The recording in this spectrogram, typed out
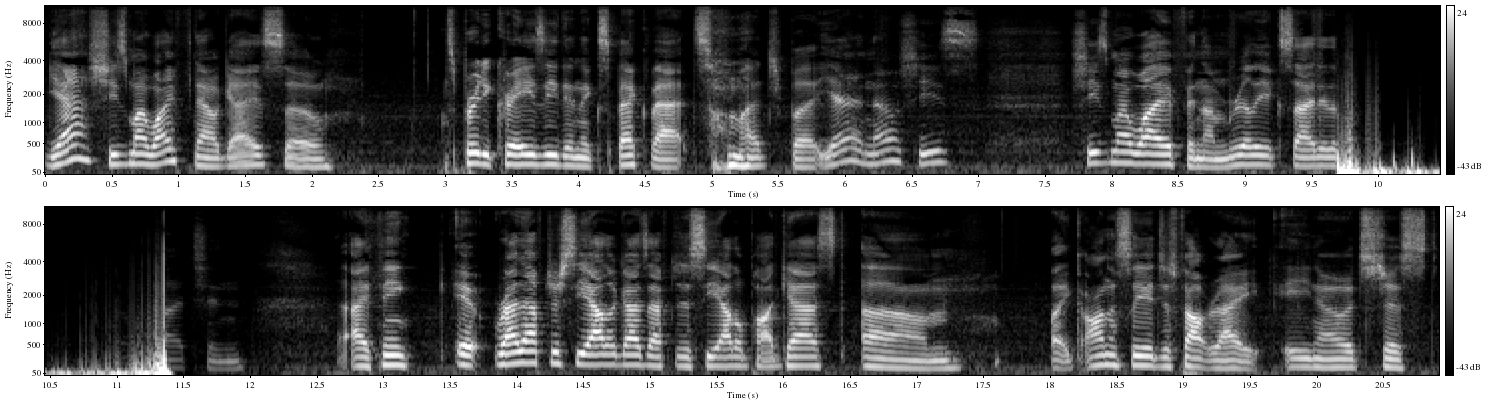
yeah, she's my wife now, guys. So it's pretty crazy. Didn't expect that so much, but yeah, no, she's she's my wife, and I'm really excited about much. And I think it right after Seattle, guys, after the Seattle podcast, um, like honestly, it just felt right. You know, it's just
